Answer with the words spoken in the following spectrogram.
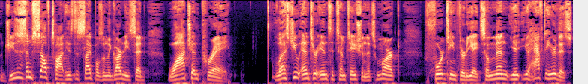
So Jesus himself taught his disciples in the garden, he said, watch and pray, lest you enter into temptation. That's Mark 1438. So men, you, you have to hear this.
